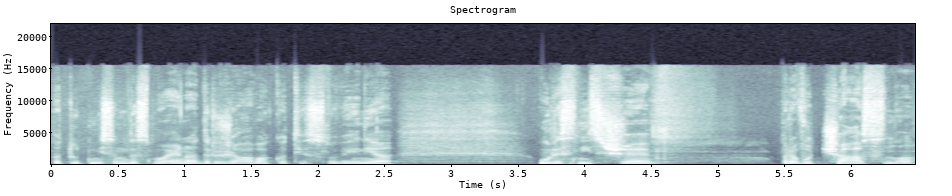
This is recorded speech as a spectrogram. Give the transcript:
Pa tudi mislim, da smo ena država, kot je Slovenija, v resnici še pravočasno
